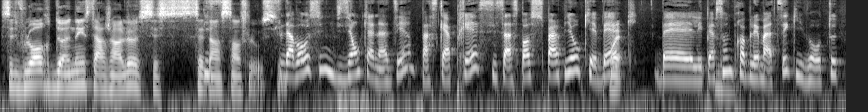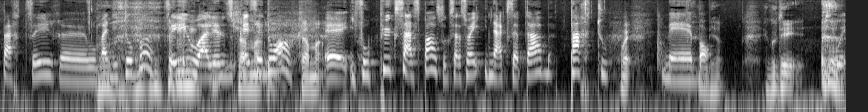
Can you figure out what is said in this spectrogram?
c'est de vouloir donner cet argent-là, c'est, c'est dans ce sens-là aussi. C'est d'avoir aussi une vision canadienne parce qu'après, si ça se passe super bien au Québec, Ouais. Ben les personnes problématiques, ils vont toutes partir euh, au Manitoba, tu sais, ou à l'île du Prince-Édouard. Euh, il faut plus que ça se passe, il faut que ça soit inacceptable partout. Ouais. Mais bon, Bien. Écoutez, Oui.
